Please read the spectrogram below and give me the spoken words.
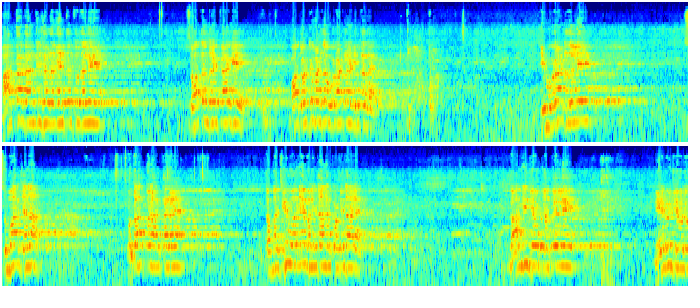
ಮಹಾತ್ಮ ಗಾಂಧೀಜಿಯವರ ನೇತೃತ್ವದಲ್ಲಿ ಸ್ವಾತಂತ್ರ್ಯಕ್ಕಾಗಿ ಬಹಳ ದೊಡ್ಡ ಮಟ್ಟದ ಹೋರಾಟ ನಡೀತದೆ. ಈ ಹೋರಾಟದಲ್ಲಿ ಸುಮಾರು ಜನ ಹುತಾತ್ಮರಾಗ್ತಾರೆ. ತಮ್ಮ ಜೀವವನ್ನೇ ಬಲಿದಾನ ಕೊಟ್ಟಿದ್ದಾರೆ. ಗಾಂಧೀಜಿಯವರ ಜೊತೆಯಲ್ಲಿ ನೆಹರೂಜಿಯವರು,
